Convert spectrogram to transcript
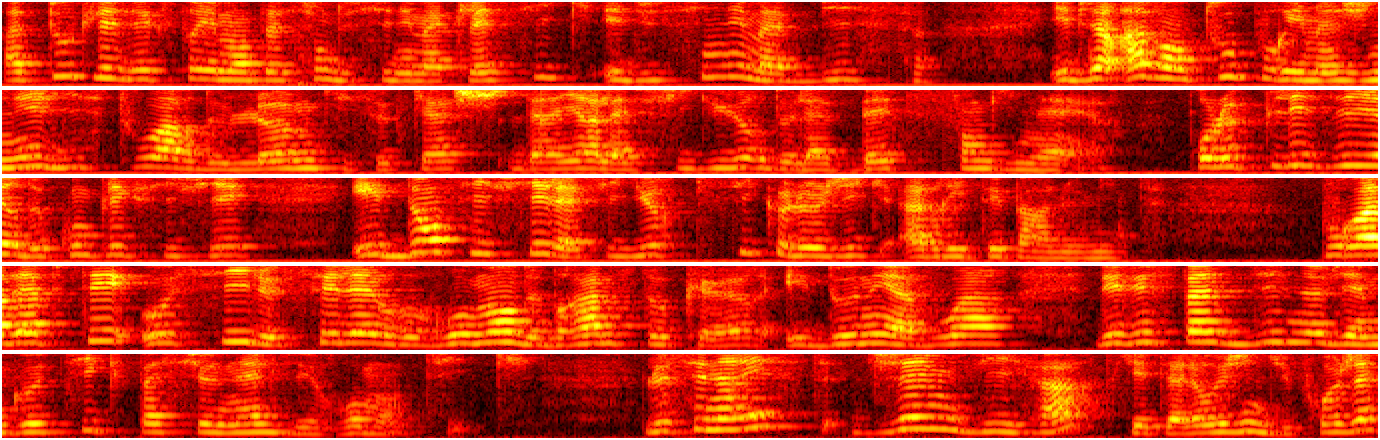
à toutes les expérimentations du cinéma classique et du cinéma bis? Eh bien avant tout pour imaginer l'histoire de l'homme qui se cache derrière la figure de la bête sanguinaire, pour le plaisir de complexifier et densifier la figure psychologique abritée par le mythe. Pour adapter aussi le célèbre roman de Bram Stoker et donner à voir des espaces 19e gothiques passionnels et romantiques. Le scénariste James V. Hart, qui est à l'origine du projet,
